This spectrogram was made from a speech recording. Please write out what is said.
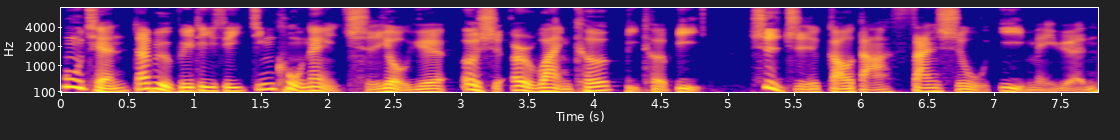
目前，WBTC 金库内持有约二十二万颗比特币，市值高达三十五亿美元。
